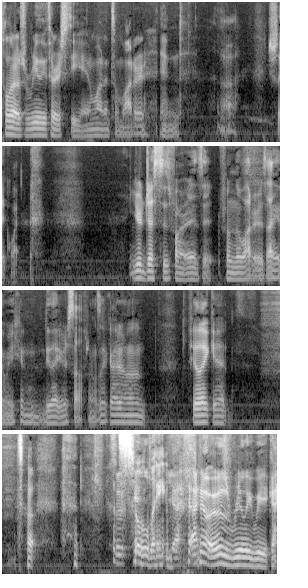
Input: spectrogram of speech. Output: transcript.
Told her I was really thirsty and wanted some water, and uh, she's like, "What? You're just as far as it from the water as I am. You can do that yourself." And I was like, "I don't feel like it." So, That's so lame. Yeah, I know it was really weak. I,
